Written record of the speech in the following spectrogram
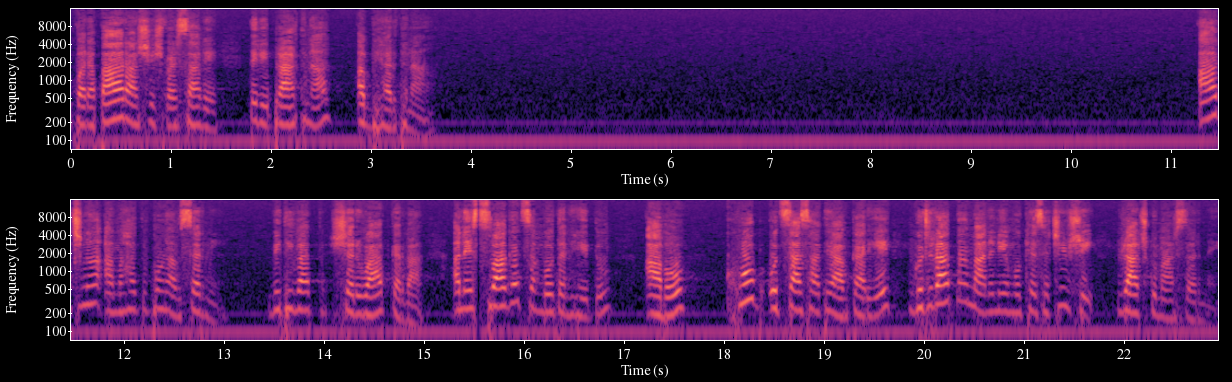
પર અપાર આશીષ વરસાવે તેવી પ્રાર્થના અભ્યર્થના આજના આ મહત્વપૂર્ણ અવસરની વિધિવત શરૂઆત કરવા અને સ્વાગત સંબોધન હેતુ આવો ખૂબ ઉત્સાહ સાથે આવકારીએ ગુજરાતના માનનીય મુખ્ય સચિવ શ્રી રાજકુમાર સરને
